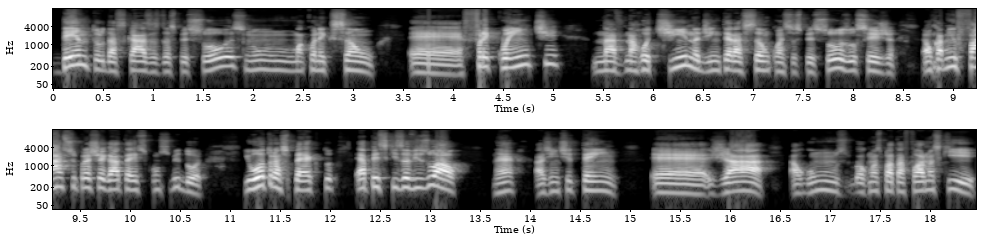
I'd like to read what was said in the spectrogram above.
dentro das casas das pessoas, numa conexão é, frequente na, na, rotina de interação com essas pessoas, ou seja, é um caminho fácil para chegar até esse consumidor. E o outro aspecto é a pesquisa visual. Né? A gente tem é, já alguns, algumas plataformas que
